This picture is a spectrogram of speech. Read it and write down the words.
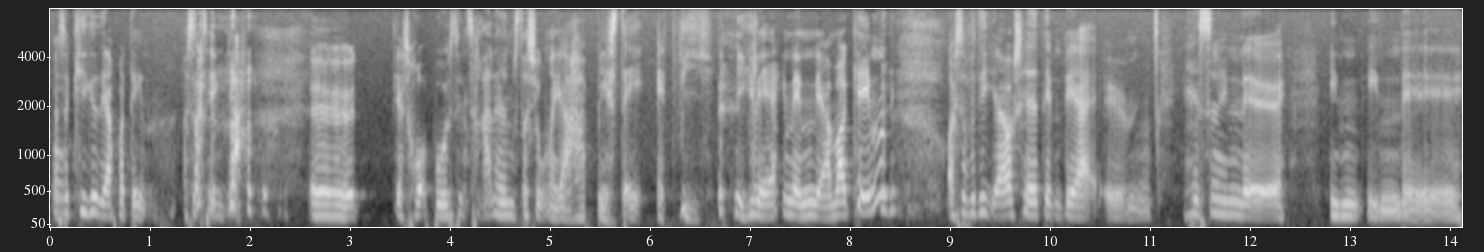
Og så kiggede jeg på den, og så tænkte jeg, øh, jeg tror både centraladministration og jeg har bedst af, at vi ikke lærer hinanden nærmere at kende. Og så fordi jeg også havde den der, øh, jeg havde sådan en, øh, en, en, øh,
